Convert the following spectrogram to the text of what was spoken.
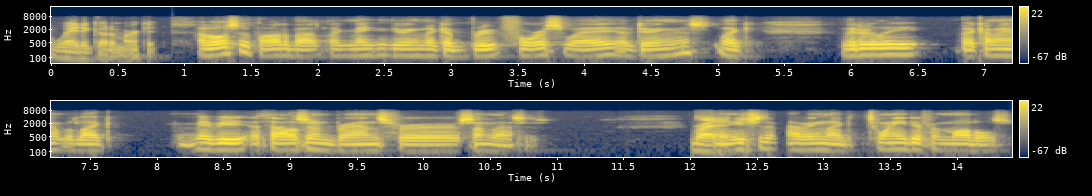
way to go to market. I've also thought about like making doing like a brute force way of doing this, like literally by coming up with like maybe a thousand brands for sunglasses. Right. And each of them having like 20 different models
